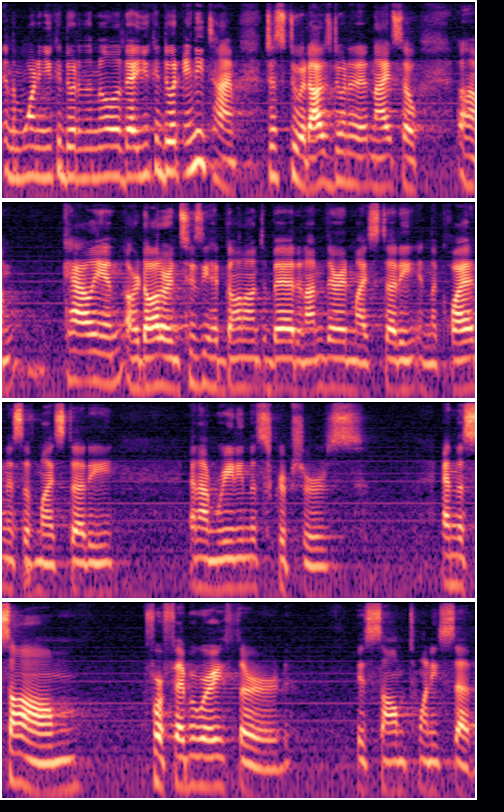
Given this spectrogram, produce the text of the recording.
in the morning, you can do it in the middle of the day, you can do it anytime. Just do it. I was doing it at night, so um, Callie and our daughter and Susie had gone on to bed, and I'm there in my study, in the quietness of my study, and I'm reading the scriptures. And the psalm for February 3rd is Psalm 27,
